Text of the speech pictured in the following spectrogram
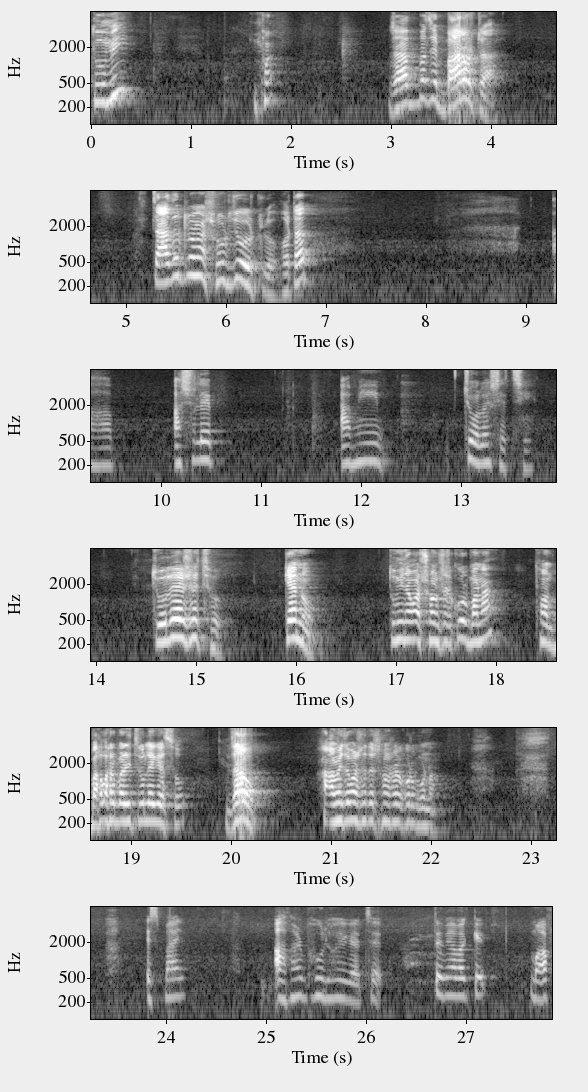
তুমি? রাত বাজে বারোটা। চাঁদ উঠল না সূর্য উঠল হঠাৎ? আসলে আমি চলে এসেছি। চলে এসেছ? কেন? তুমি না আমার সংসার করবা না? তোমার বাবার বাড়ি চলে গেছো। যাও আমি তোমার সাথে সংসার করব না। ইসমাইল আমার ভুল হয়ে গেছে। তুমি আমাকে মাফ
